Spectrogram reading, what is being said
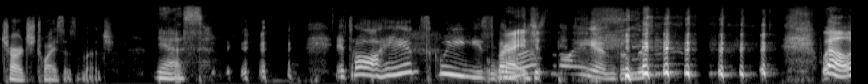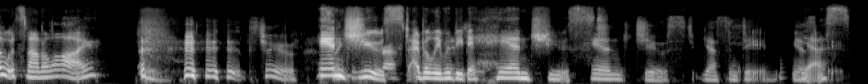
charge twice as much. Yes it's all hand squeeze right just... hands this... well it's not a lie it's true hand like juiced i believe would be the hand juiced hand juiced yes indeed yes, yes. Indeed.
